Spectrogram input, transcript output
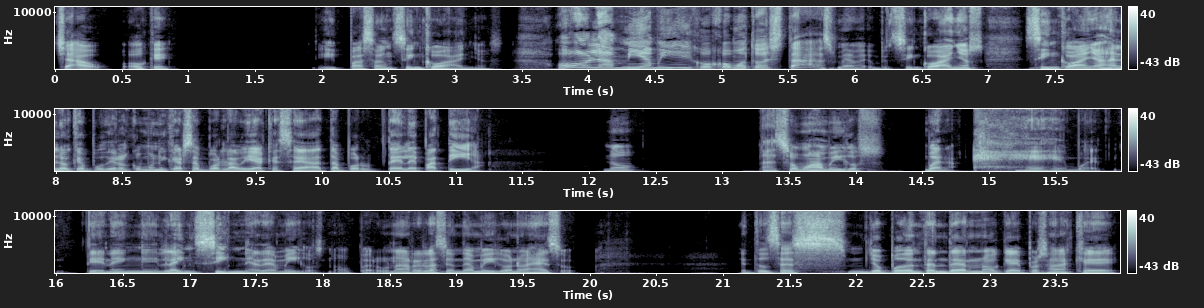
Chao, ok. Y pasan cinco años. Hola, mi amigo, ¿cómo tú estás? Mi ami-". Cinco años, cinco años en lo que pudieron comunicarse por la vía que sea, hasta por telepatía. No, somos amigos. Bueno, bueno, tienen la insignia de amigos, ¿no? Pero una relación de amigos no es eso. Entonces, yo puedo entender, ¿no? Que hay personas que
